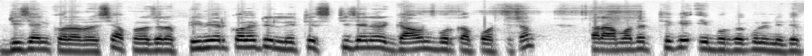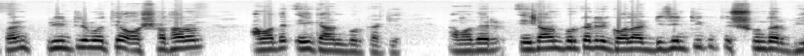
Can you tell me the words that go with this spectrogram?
ডিজাইন করা রয়েছে। আপনারা যারা প্রিমিয়ার কোয়ালিটির লেটেস্ট ডিজাইনের গাউন বোরকা পরতে চান, তারা আমাদের থেকে এই বোরকাগুলি নিতে পারেন। প্রিন্টের মধ্যে অসাধারণ আমাদের এই গাউন বোরকাটি। আমাদের এই গাউন বোরকাটির গলার ডিজাইনটি কিন্তু সুন্দর ভি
